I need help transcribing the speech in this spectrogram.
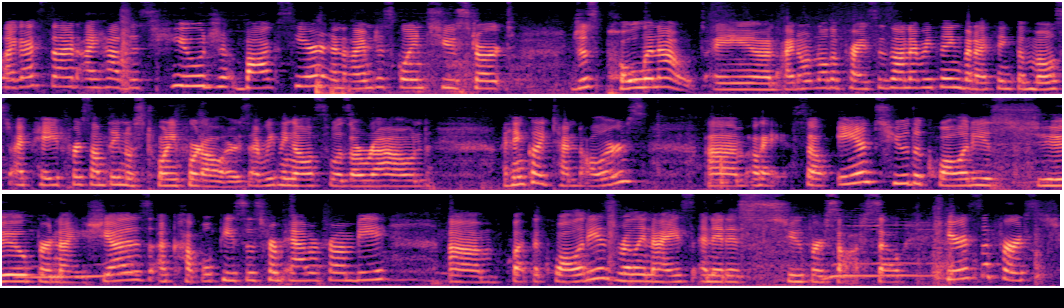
Like I said, I have this huge box here and I'm just going to start just pulling out. And I don't know the prices on everything but I think the most I paid for something was $24 everything else was around I think like $10 um, okay so and two the quality is super nice. She has a couple pieces from Abercrombie um, but the quality is really nice and it is super soft. So here's the first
